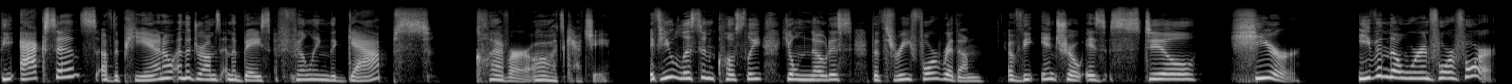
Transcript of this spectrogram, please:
The accents of the piano and the drums and the bass filling the gaps clever. Oh, it's catchy. If you listen closely, you'll notice the 3 4 rhythm of the intro is still here, even though we're in 4 4.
